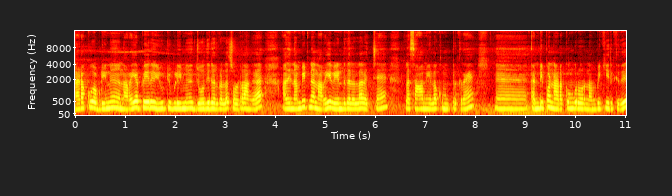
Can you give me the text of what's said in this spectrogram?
நடக்கும் அப்படின்னு நிறைய பேர் யூடியூப்லேயுமே ஜோதிடர்கள்லாம் சொல்கிறாங்க அதை நம்பிட்டு நான் நிறைய வேண்டுதலெல்லாம் வச்சேன். இல்லை சாமியெல்லாம் கும்பிட்டுருக்குறேன். கண்டிப்பாக நடக்குங்கிற ஒரு நம்பிக்கை இருக்குது.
